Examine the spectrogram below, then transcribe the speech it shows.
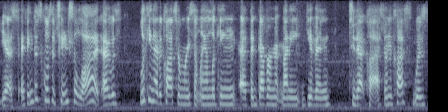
Yes, I think the schools have changed a lot. I was looking at a classroom recently and looking at the government money given to that class, and the class was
